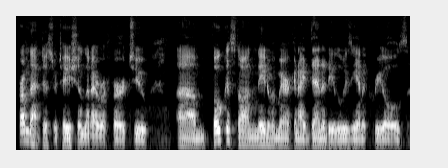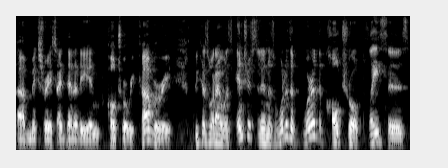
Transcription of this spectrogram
from that dissertation that I refer to, um, focused on Native American identity, Louisiana Creoles, uh, mixed race identity, and cultural recovery. Because what I was interested in is what are the what are the cultural places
